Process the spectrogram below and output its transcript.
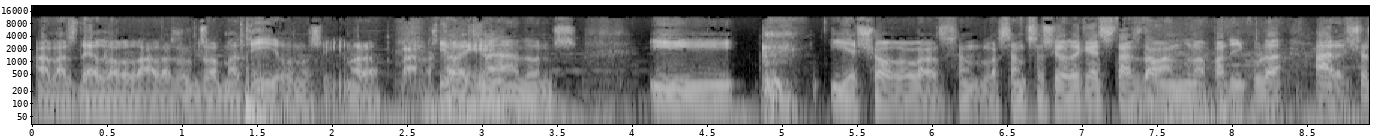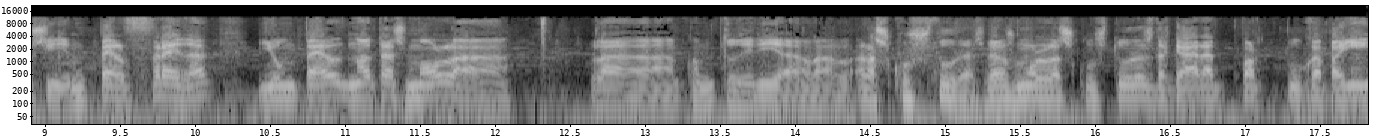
a les 10 del, a les 11 del matí o no sé quina hora. Bueno, I està vaig anar, doncs... i, i això, la, la sensació de que estàs davant d'una pel·lícula... Ara, això sí, un pèl freda i un pèl... Notes molt la, la com t'ho diria, la, les costures. Veus molt les costures de que ara et porto cap aquí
